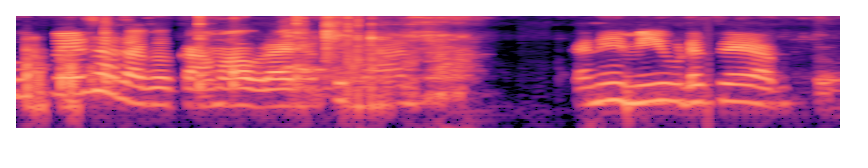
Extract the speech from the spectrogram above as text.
खूप वेळ झाला ग काम आवरायला तुला आज. का नेहमी एवढाच वेळ लागतो?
